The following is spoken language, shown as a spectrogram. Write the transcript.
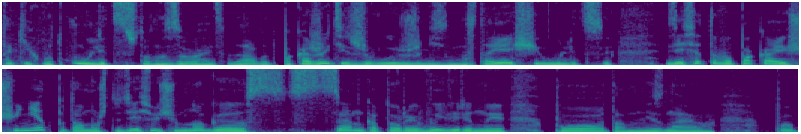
таких вот улиц, что называется, да, вот покажите живую жизнь, настоящие улицы. Здесь этого пока еще нет, потому что здесь очень много сцен, которые выверены по, там, не знаю, по,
